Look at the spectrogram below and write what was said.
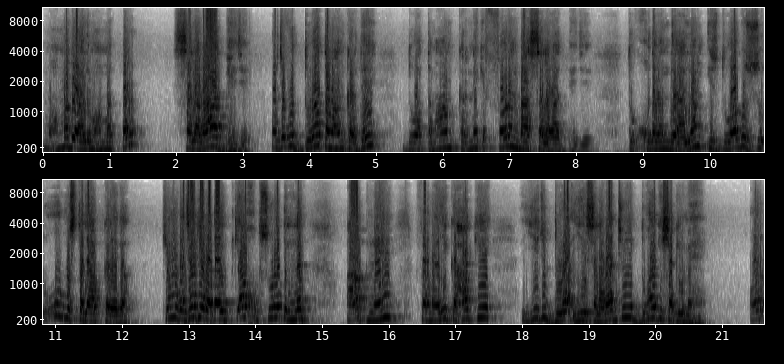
محمد و آل محمد پر سلاوات بھیجے۔ اور جب وہ دعا تمام کر دے، دعا تمام کرنے کے فوراً بعد سلاوات بھیجے۔ تو خداوند عالم اس دعا کو ضرور مستجاب کرے گا۔ کیوں؟ وجہ کیا بتائی؟ کیا خوبصورت علت آپ نے فرمائی، کہا کہ یہ جو دعا، یہ سلاوات جو ایک دعا کی شکل میں ہے۔ اور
